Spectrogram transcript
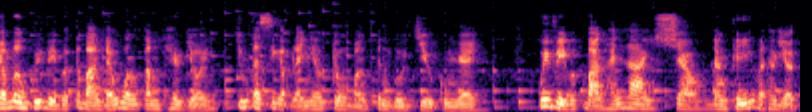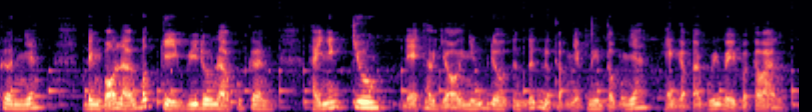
Cảm ơn quý vị và các bạn đã quan tâm theo dõi. Chúng ta sẽ gặp lại nhau trong bản tin buổi chiều cùng ngày. Quý vị và các bạn hãy like, share, đăng ký và theo dõi kênh nhé. Đừng bỏ lỡ bất kỳ video nào của kênh. Hãy nhấn chuông để theo dõi những video tin tức được cập nhật liên tục nhé. Hẹn gặp lại quý vị và các bạn.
